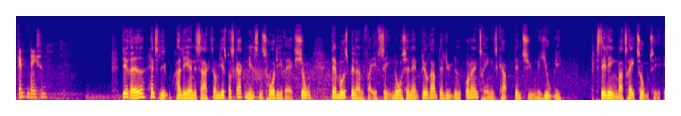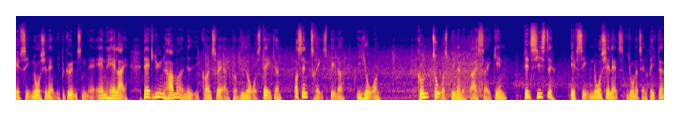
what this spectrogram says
15 dage siden. Det redde hans liv, har lægerne sagt om Jesper Skak Nielsens hurtige reaktion, da modspilleren fra FC Nordsjælland blev ramt af lynet under en træningskamp den 20. juli. Stillingen var 3-2 til FC Nordsjælland i begyndelsen af anden halvleg, da et lyn hamrede ned i grønsværen på Hvidovre Stadion og sendte tre spillere i jorden. Kun to af spillerne rejste sig igen. Den sidste, FC Nordsjællands Jonathan Richter,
